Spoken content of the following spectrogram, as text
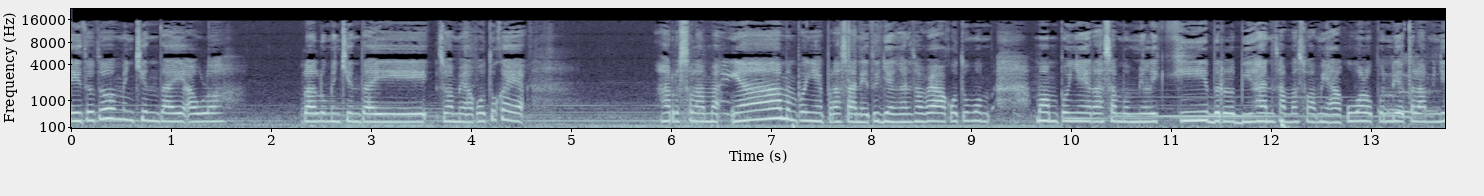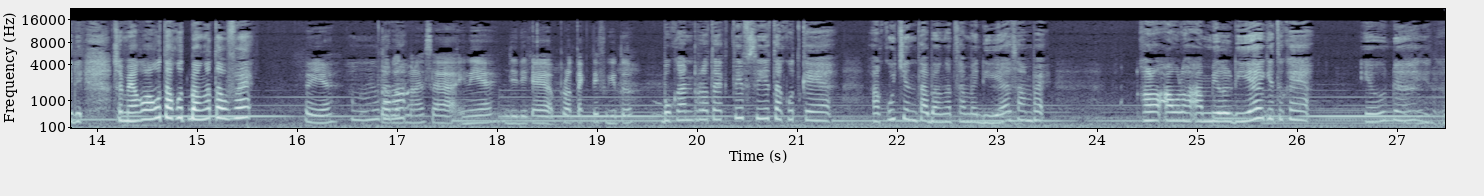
itu tuh mencintai Allah. Lalu mencintai suami aku tuh kayak harus selamanya mempunyai perasaan itu. Jangan sampai aku tuh mem- mempunyai rasa memiliki berlebihan sama suami aku walaupun dia telah menjadi suami aku. Aku takut banget tau Ve oh ya Hmm, takut karena merasa ini ya jadi kayak protektif gitu? Bukan protektif sih takut kayak aku cinta banget sama dia sampai kalau Allah ambil dia gitu kayak ya udah gitu.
